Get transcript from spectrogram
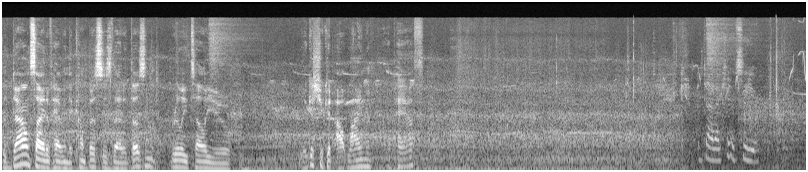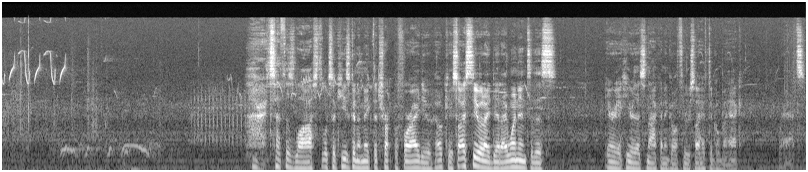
The downside of having the compass is that it doesn't really tell you. I guess you could outline a path. Dad, I can't see you. Alright, Seth is lost. Looks like he's going to make the truck before I do. Okay, so I see what I did. I went into this area here that's not going to go through, so I have to go back. Rats.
